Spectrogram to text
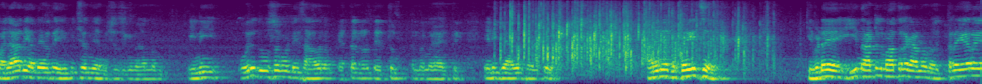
പരാതി അദ്ദേഹത്തെ ഏൽപ്പിച്ചതെന്ന് ഞാൻ വിശ്വസിക്കുന്നു. കാരണം ഇനി ഒരു ദിവസം കൊണ്ട് ഈ സാധനം എത്രയിടത്ത് എത്തും എന്നുള്ള കാര്യത്തിൽ എനിക്ക് യാതൊരു സംശയം അതിന് പ്രത്യേകിച്ച് ഇവിടെ ഈ നാട്ടിൽ മാത്രമേ കാണുള്ളൂ ഇത്രയേറെ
